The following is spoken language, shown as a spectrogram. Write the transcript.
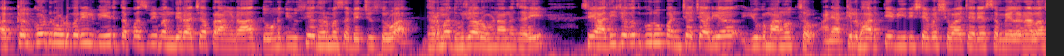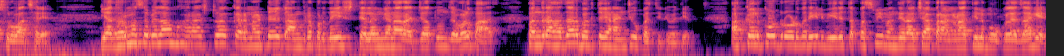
अक्कलकोट रोडवरील वीर तपस्वी मंदिराच्या प्रांगणात दोन दिवसीय धर्मसभेची सुरुवात. धर्मध्वजारोहणानं झाली. श्री आदी जगद्गुरू पंचाचार्य युगमानोत्सव आणि अखिल भारतीय वीरशैव शिवाचार्य संमेलनाला सुरुवात झाली. या धर्मसभेला महाराष्ट्र कर्नाटक आंध्र प्रदेश तेलंगणा राज्यातून जवळपास पंधरा हजार भक्तगणांची उपस्थिती होती. अक्कलकोट रोडवरील वीर तपस्वी मंदिराच्या प्रांगणातील मोकळ्या जागेत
